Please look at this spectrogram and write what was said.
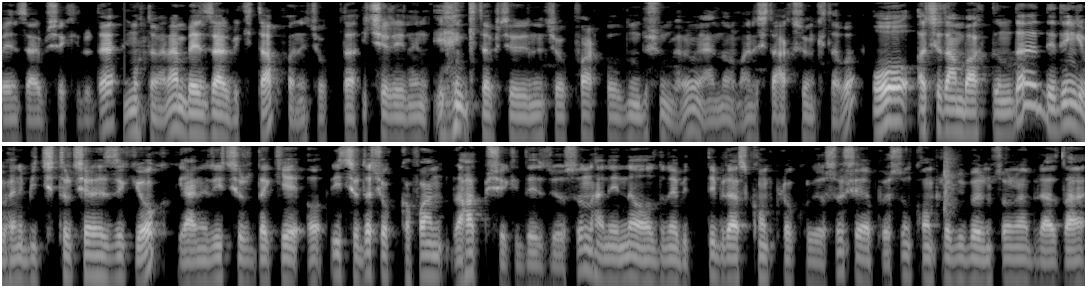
benzer bir şekilde muhtemelen benzer bir kitap. Hani çok da içeriğinin kitap içeriğinin çok farklı olduğunu düşünmüyorum. Yani normal işte aksiyon kitabı. O açıdan baktığında dediğin gibi hani bir çıtır çerezlik yok. Yani Richard'daki o Richard'da çok kafan rahat bir şekilde izliyorsun. Hani ne oldu ne bitti biraz komplo kuruyorsun, şey yapıyorsun. Komplo bir bölüm sonra biraz daha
